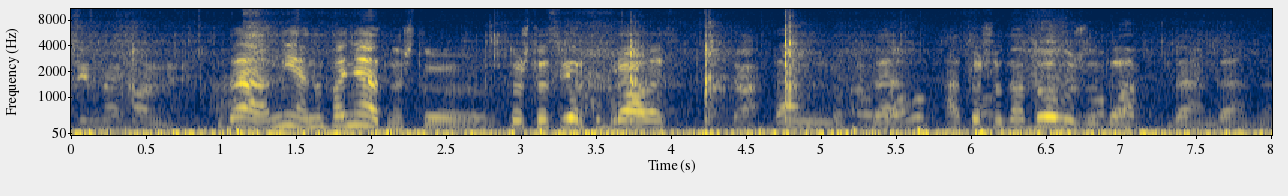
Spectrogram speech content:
один нормальный. Да, не, ну понятно, что то, что сверху бралось, Да. там, А да. А то, что надол уже, да, да, да, да.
